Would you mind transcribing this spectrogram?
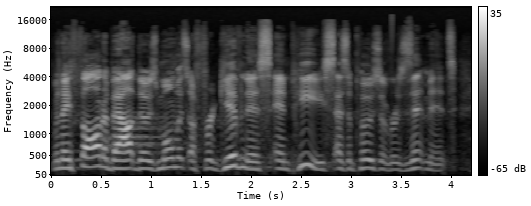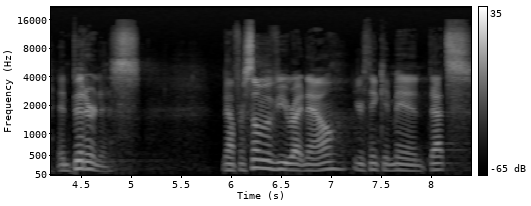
when they thought about those moments of forgiveness and peace as opposed to resentment and bitterness. Now, for some of you right now, you're thinking, man, that's,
